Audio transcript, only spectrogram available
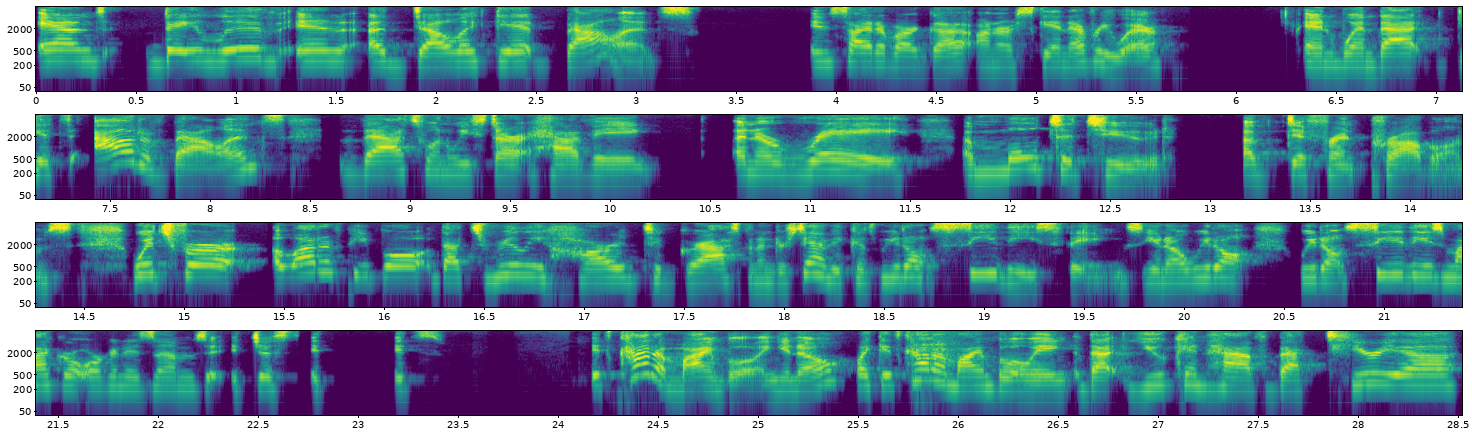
and they live in a delicate balance inside of our gut, on our skin, everywhere. And when that gets out of balance, that's when we start having an array, a multitude of different problems, which for a lot of people that's really hard to grasp and understand because we don't see these things. You know, we don't we don't see these microorganisms. It just it it's it's kind of mind blowing, you know? Like it's kind of mind blowing that you can have bacteria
